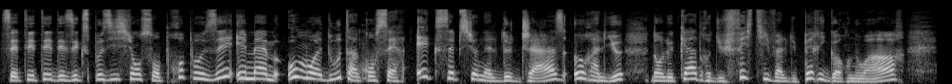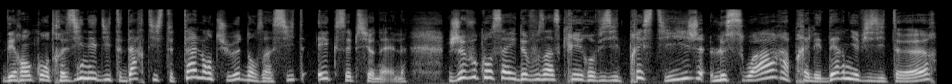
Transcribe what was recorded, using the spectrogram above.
Cet été, des expositions sont proposées et même au mois d'août, un concert exceptionnel de jazz aura lieu dans le cadre du Festival du Périgord Noir. Des rencontres inédites d'artistes talentueux dans un site exceptionnel. Je vous conseille de vous inscrire aux visites Prestige le soir après les derniers visiteurs.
